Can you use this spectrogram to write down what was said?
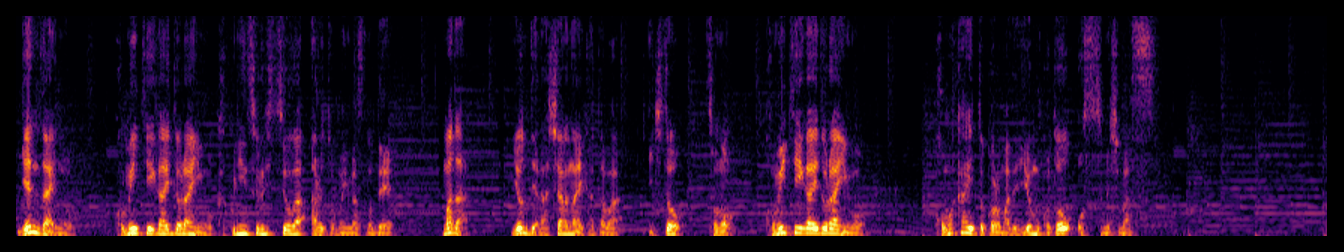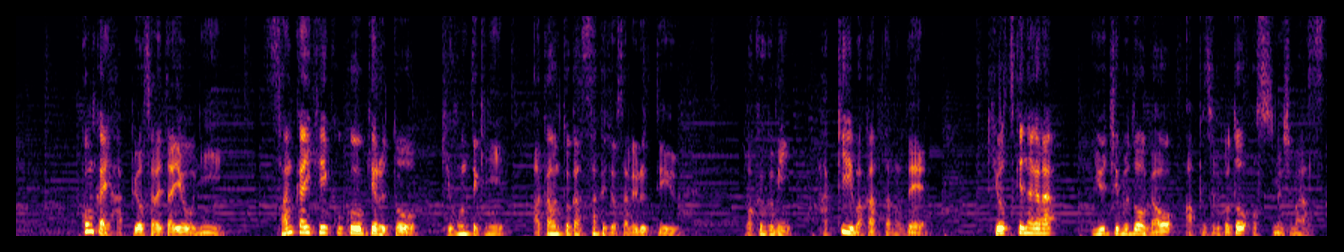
現在のコミュニティガイドラインを確認する必要があると思いますので、まだ読んでらっしゃらない方は、一度そのコミュニティガイドラインを細かいところまで読むことをお勧めします。今回発表されたように、3回警告を受けると基本的にアカウントが削除されるっていう枠組みはっきり分かったので、気をつけながら YouTube 動画をアップすることをお勧めします。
